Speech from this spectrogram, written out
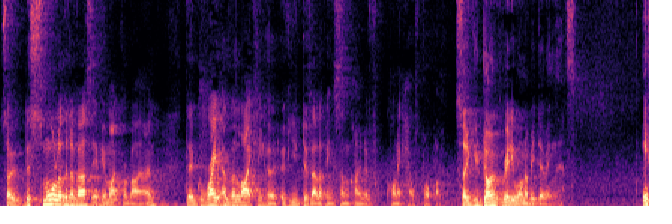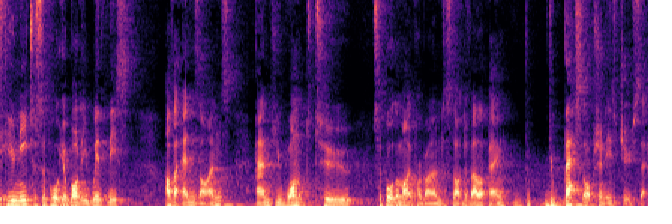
So the smaller the diversity of your microbiome, the greater the likelihood of you developing some kind of chronic health problem. So you don't really want to be doing this. If you need to support your body with these other enzymes and you want to support the microbiome to start developing, the, your best option is juicing.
